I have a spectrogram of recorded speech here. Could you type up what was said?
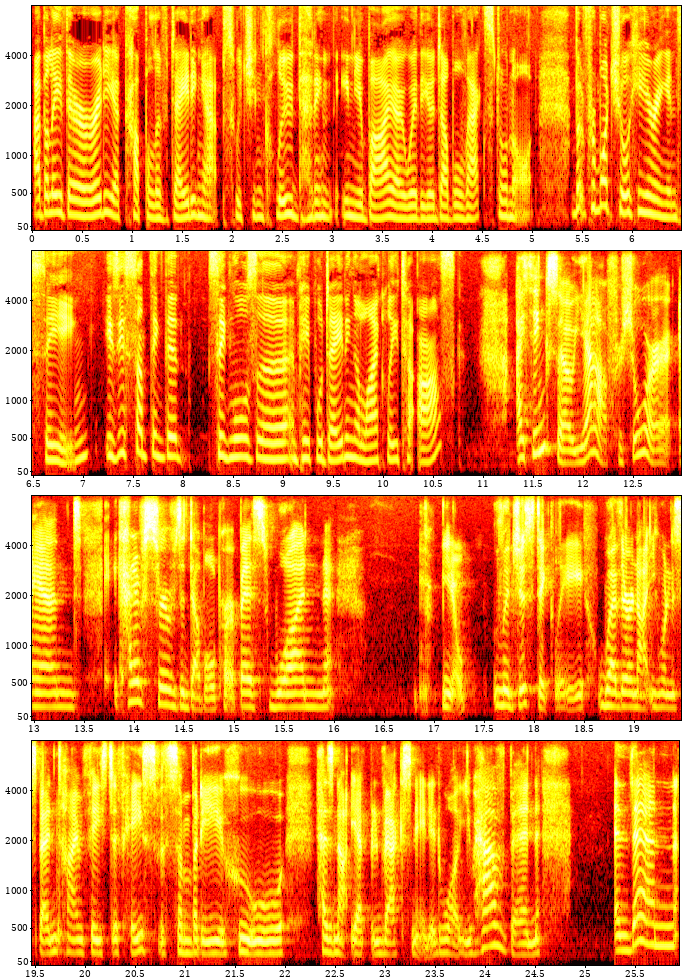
I believe there are already a couple of dating apps which include that in, in your bio, whether you're double vaxxed or not. But from what you're hearing and seeing, is this something that singles uh, and people dating are likely to ask? I think so, yeah, for sure. And it kind of serves a double purpose. One, you know, logistically whether or not you want to spend time face to face with somebody who has not yet been vaccinated while you have been. And then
